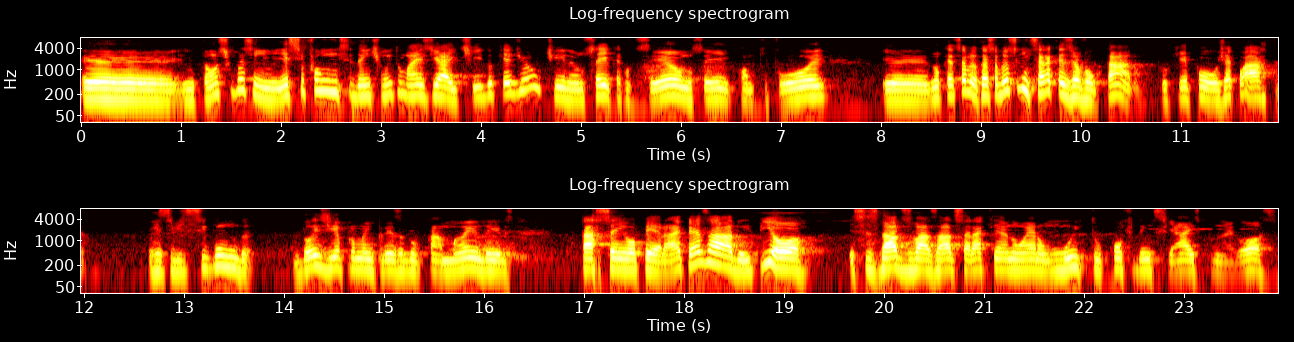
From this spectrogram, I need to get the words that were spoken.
É, então, tipo assim, esse foi um incidente muito mais de IT do que de OT, né? Eu não sei o que aconteceu, não sei como que foi, é, não quero saber. Eu quero saber o seguinte, será que eles já voltaram? Porque, pô, hoje é quarta, eu recebi segunda, dois dias para uma empresa do tamanho deles tá sem operar é pesado, e pior, esses dados vazados, será que não eram muito confidenciais para o negócio?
